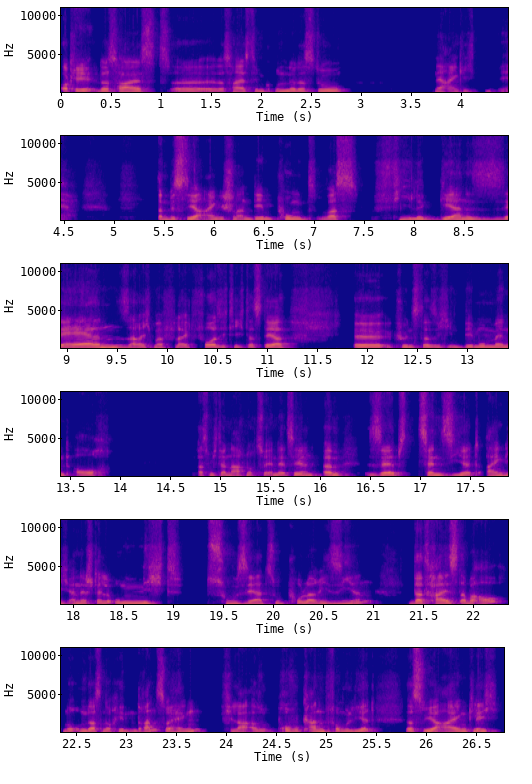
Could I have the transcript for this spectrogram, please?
okay, das heißt, äh, das heißt im Grunde, dass du, na eigentlich, dann bist du ja eigentlich schon an dem Punkt, was viele gerne säen, sage ich mal vielleicht vorsichtig, dass der äh, Künstler sich in dem Moment auch, lass mich danach noch zu Ende erzählen, ähm, selbst zensiert eigentlich an der Stelle, um nicht zu sehr zu polarisieren. Das heißt aber auch, nur um das noch hinten dran zu hängen, also provokant formuliert, dass du ja eigentlich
